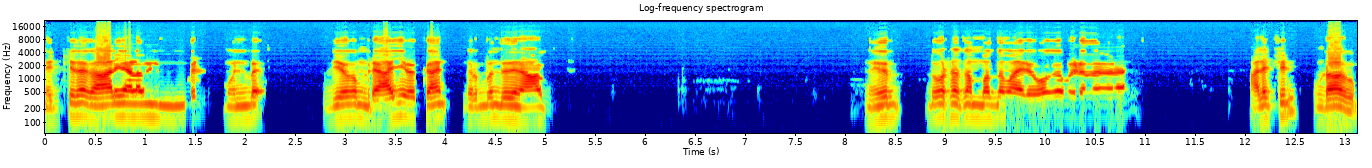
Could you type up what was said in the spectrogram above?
നിശ്ചിത കാലയളവിന് മുമ്പിൽ മുൻപ് ഉദ്യോഗം രാജിവെക്കാൻ നിർബന്ധിതനാകും. നിർദോഷ സംബന്ധമായ രോഗപീഠനങ്ങൾ അലച്ചിൽ ഉണ്ടാകും.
